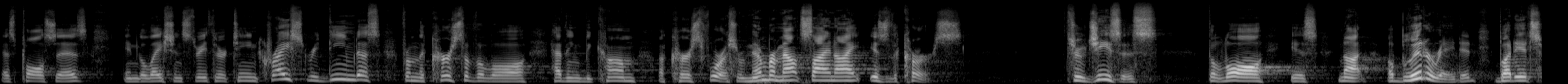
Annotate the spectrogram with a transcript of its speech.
as Paul says in Galatians 3:13, Christ redeemed us from the curse of the law, having become a curse for us. Remember Mount Sinai is the curse. Through Jesus, the law is not obliterated, but it's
